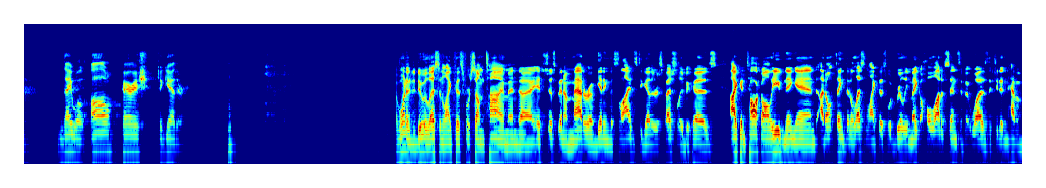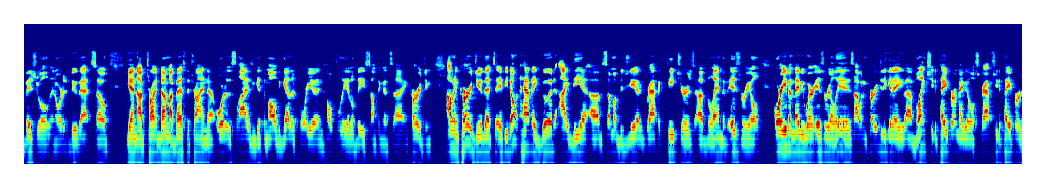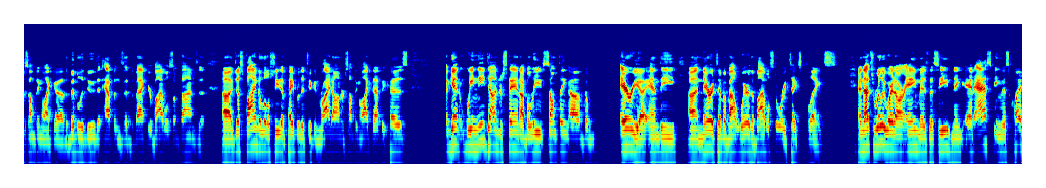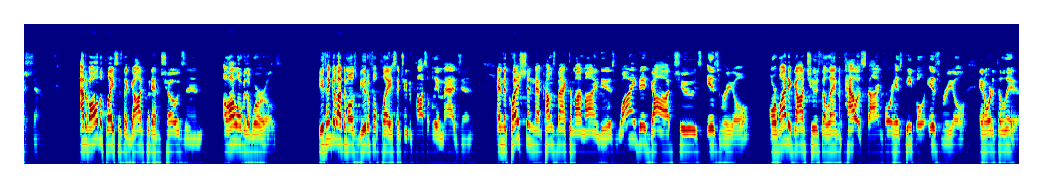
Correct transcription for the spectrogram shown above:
They will all perish together. I've wanted to do a lesson like this for some time, and uh, it's just been a matter of getting the slides together, especially because I could talk all evening, and I don't think that a lesson like this would really make a whole lot of sense if it was that you didn't have a visual in order to do that. So, again, I've tried done my best to try and uh, order the slides and get them all together for you, and hopefully it'll be something that's uh, encouraging. I would encourage you that if you don't have a good idea of some of the geographic features of the land of Israel, or even maybe where Israel is, I would encourage you to get a uh, blank sheet of paper, maybe a little scrap sheet of paper, or something like uh, the Bibliadu that happens at the back of your Bible sometimes. Uh, just find a little sheet of paper that you can write on or something like that because, again, we need to understand, I believe, something of the area and the uh, narrative about where the Bible story takes place. And that's really where our aim is this evening and asking this question. Out of all the places that God could have chosen all over the world, you think about the most beautiful place that you could possibly imagine, and the question that comes back to my mind is why did God choose Israel, or why did God choose the land of Palestine for his people, Israel, in order to live?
